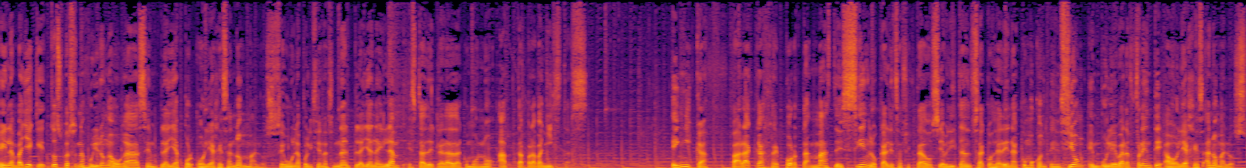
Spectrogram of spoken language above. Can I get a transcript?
En Lambayeque, dos personas murieron ahogadas en playa por oleajes anómalos. Según la Policía Nacional, Playa Nailamp está declarada como no apta para bañistas. En Ica, Paracas reporta más de 100 locales afectados y habilitan sacos de arena como contención en bulevar frente a oleajes anómalos.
